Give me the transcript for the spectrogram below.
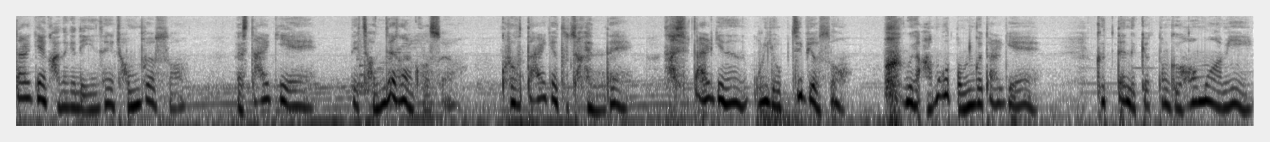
딸기에 가는 게 내 인생의 전부였어. 그래서 딸기에 내 전 재산을 걸었어요. 그리고 딸기에 도착했는데 사실 딸기는 우리 옆집이었어. 그냥 아무것도 없는 거야 딸기에. 그때 느꼈던 그 허무함이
